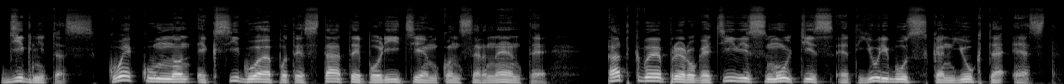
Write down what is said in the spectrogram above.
«Dignitas, que cum non exigua potestate politiam concernente, atque prerogativis multis et iuribus conjuncta est»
